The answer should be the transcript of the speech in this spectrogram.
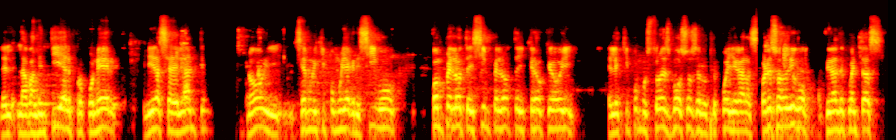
la valentía, el proponer, el ir hacia adelante, ¿no? Y ser un equipo muy agresivo, con pelota y sin pelota, y creo que hoy el equipo mostró esbozos de lo que puede llegar a ser. Por eso lo digo, al final de cuentas,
